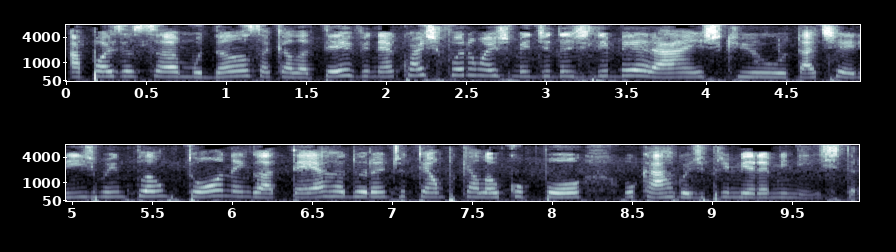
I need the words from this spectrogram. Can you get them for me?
após essa mudança que ela teve, né, quais foram as medidas liberais que o Thatcherismo implantou na Inglaterra durante o tempo que ela ocupou o cargo de primeira-ministra?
